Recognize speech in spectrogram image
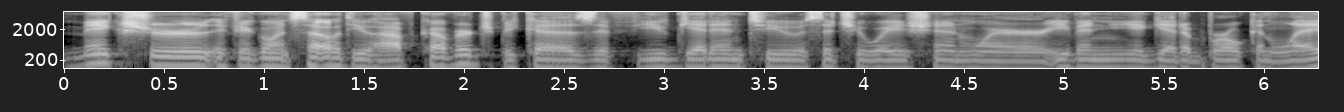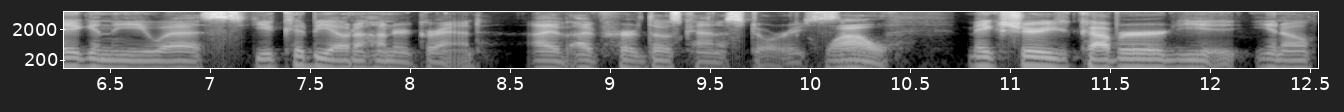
make sure if you're going south, you have coverage because if you get into a situation where even you get a broken leg in the U.S., you could be out a hundred grand. I've I've heard those kind of stories. Wow. So make sure you're covered. You, you know,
